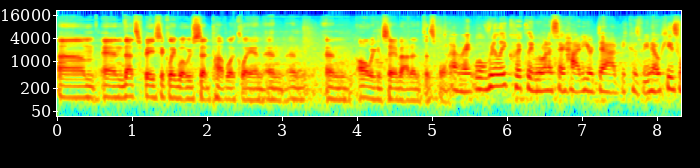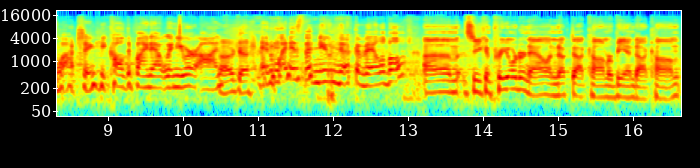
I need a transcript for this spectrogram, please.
Um, and that's basically what we've said publicly, and, and, and, and all we can say about it at this point. All right. Well, really quickly, we want to say hi to your dad because we know he's watching. He called to find out when you were on. Okay. And when is the new Nook available? Um, so you can pre-order now on Nook.com or BN.com.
